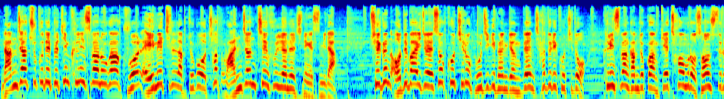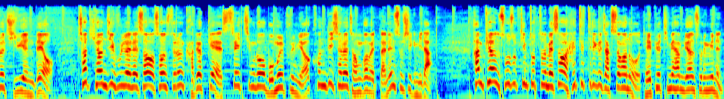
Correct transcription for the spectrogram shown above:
남자 축구대표팀 클린스바노가 9월 A매치를 앞두고 첫 완전체 훈련을 진행했습니다. 최근 어드바이저에서 코치로 보직이 변경된 차두리 코치도 클린스만 감독과 함께 처음으로 선수들을 지휘했는데요. 첫 현지 훈련에서 선수들은 가볍게 스트레칭으로 몸을 풀며 컨디션을 점검했다는 소식입니다. 한편 소속팀 토트넘에서 해트트릭을 작성한 후 대표팀에 합류한 손흥민은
